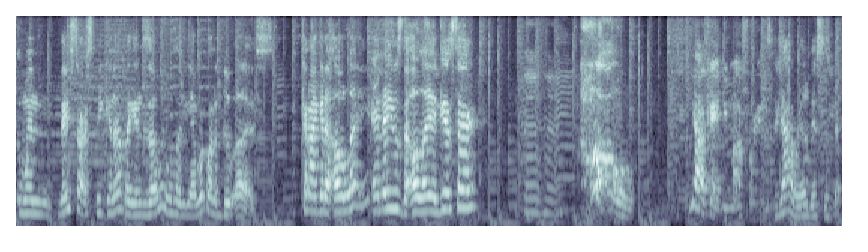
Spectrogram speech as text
when they start speaking up, like, and Zoe was like, yeah, we're gonna do us. Can I get an Ole? And they use the Ole against her. Mhm. Oh, y'all can't be my friends because y'all real disrespect.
